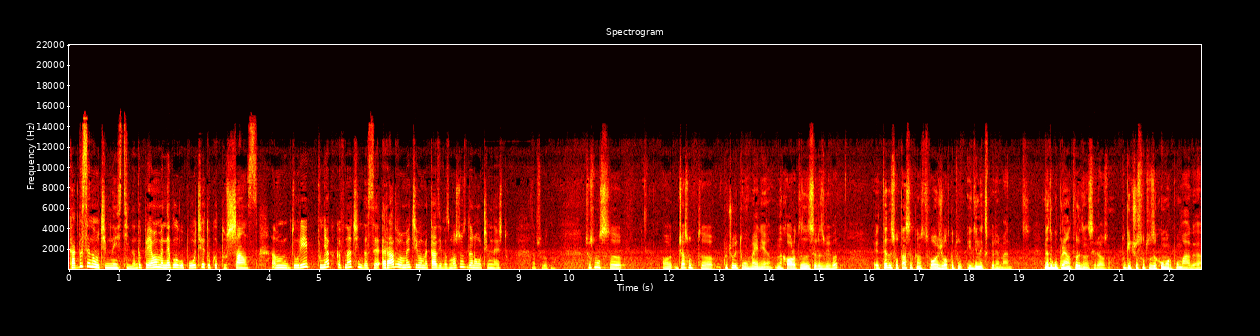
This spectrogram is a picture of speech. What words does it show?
как да се научим наистина да приемаме неблагополучието като шанс? А, дори по някакъв начин да се радваме, че имаме тази възможност да научим нещо. Абсолютно. Всъщност, част от ключовите умения на хората, за да се развиват, е те да се отнасят към своя живот като един експеримент. Не да го приемат твърде на сериозно. Тук и чувството за хумор помага,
